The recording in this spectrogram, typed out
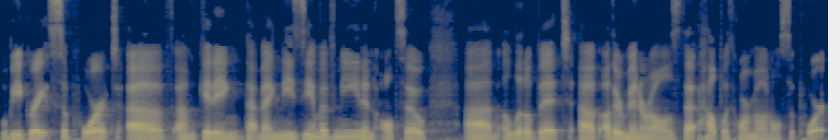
will be a great support of um, getting that magnesium of need and also um, a little bit of other minerals that help with hormonal support.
